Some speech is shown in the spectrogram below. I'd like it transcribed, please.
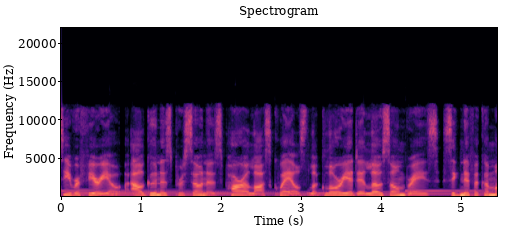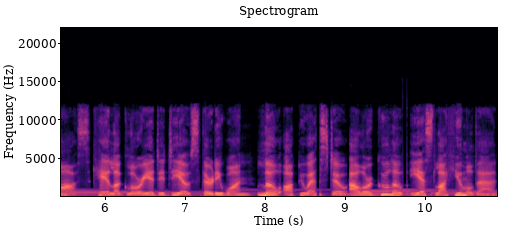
se refirió a algunas personas para las cuales la gloria de los hombres significa más que la gloria de Dios 31. Lo opuesto al orgullo es la humildad.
